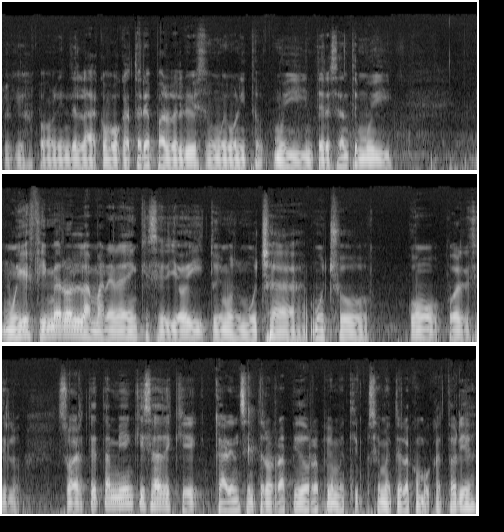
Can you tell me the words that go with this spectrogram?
lo que dijo Paulín de la convocatoria para el vivo estuvo muy bonito, muy interesante, muy, muy efímero la manera en que se dio y tuvimos mucha, mucho, ¿cómo poder decirlo? Suerte también quizá de que Karen se enteró rápido, rápido se metió la convocatoria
